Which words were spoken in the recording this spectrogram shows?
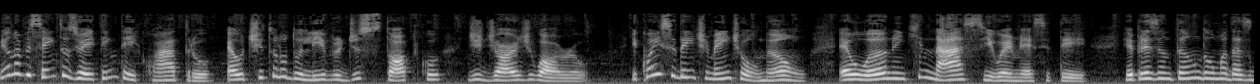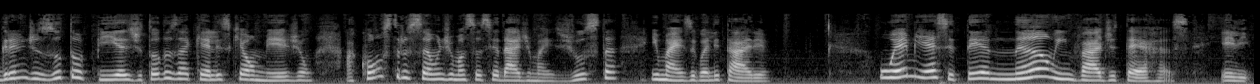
...1984 é o título do livro distópico de George Orwell. E coincidentemente ou não, é o ano em que nasce o MST, representando uma das grandes utopias de todos aqueles que almejam a construção de uma sociedade mais justa e mais igualitária. O MST não invade terras, ele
